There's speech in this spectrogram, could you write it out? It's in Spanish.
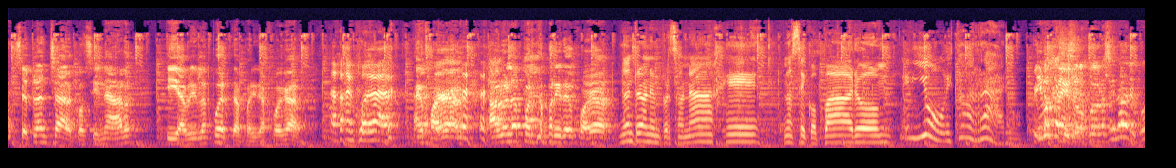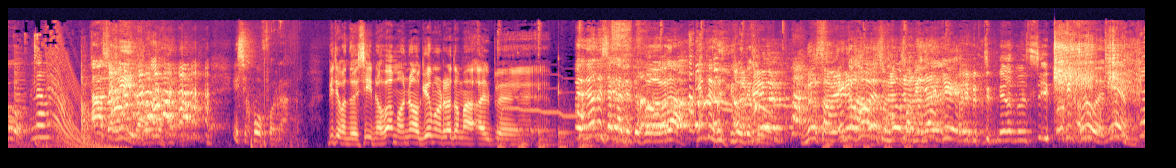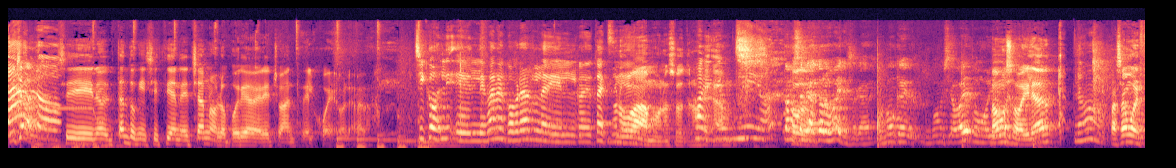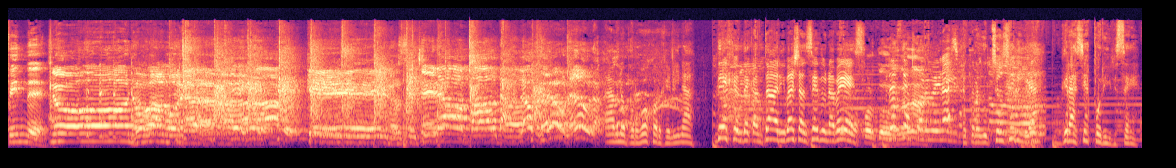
Sé planchar, cocinar y abrir la puerta para ir a jugar. A enjuagar. A enjuagar. Abro la puerta para ir a enjuagar. No entraron en personaje, no se coparon. El guion estaba raro. ¿Y vos qué el juego? ¿No haces nada en el juego? No. Ah, salí. Ese juego fue raro. ¿Viste cuando decís, nos vamos? No, quedemos un rato más. al pe- ¿De dónde sacaste este juego, de verdad? ¿Quién te dijo este juego? No sabés, Este juego es un juego familiar. Me estoy pegando encima. ¡Qué juego de mierda! Sí, no, tanto que insistía en echarnos lo podría haber hecho antes del juego, la verdad. Chicos, eh, les van a cobrar la- el radiotaxi. No nos ¿eh? vamos nosotros, nos Ay, Dios quedamos. mío. Estamos cerca de todos los bailes acá. ¿eh? Vamos que vamos a ir a bailar, podemos ¿Vamos a bailar? No. ¿Pasamos el fin de...? No, no vamos nada. Que no se eche la pata. Laura, Laura, Laura. Hablo por vos, Jorgelina. Dejen de cantar y váyanse de una vez. Por todo, Gracias ¿verdad? por venir. La traducción sería, gracias por irse.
